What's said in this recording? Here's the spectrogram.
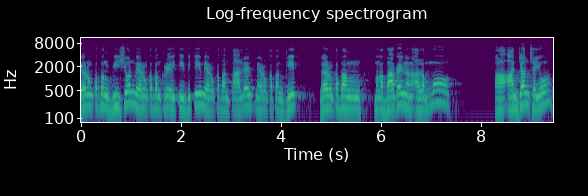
meron ka bang vision, meron ka bang creativity, meron ka bang talent, meron ka bang gift, meron ka bang mga bagay na alam mo, uh, andyan sa iyo.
